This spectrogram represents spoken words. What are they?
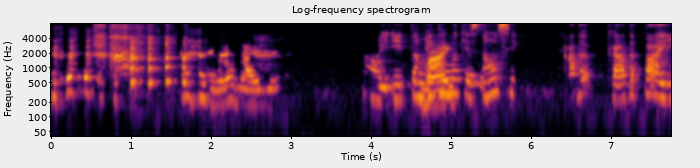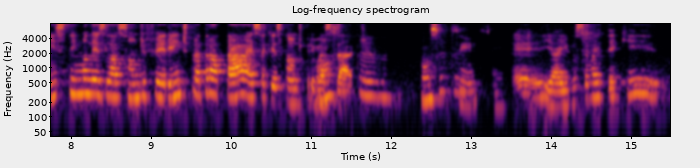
é verdade. Não, e, e, também Mas... tem uma questão assim, cada, cada país tem uma legislação diferente para tratar essa questão de privacidade. Com certeza. Com certeza. Sim, sim. É, e aí você vai ter que é,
